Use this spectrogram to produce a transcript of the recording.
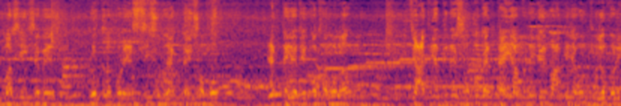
ভারতবাসী হিসেবে রক্ষা করে এসেছি, শুধু একটাই শপথ, একটাই আজকে কথা বলা, যে আজকের দিনের শপথ একটাই, আমরা নিজের মাকে যেমন পুজো করি,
